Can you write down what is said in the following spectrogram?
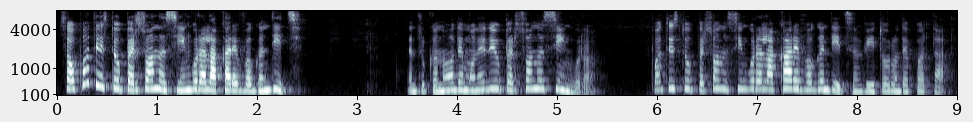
Sau poate este o persoană singură la care vă gândiți. Pentru că 9 de monede e o persoană singură. Poate este o persoană singură la care vă gândiți în viitorul îndepărtat.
